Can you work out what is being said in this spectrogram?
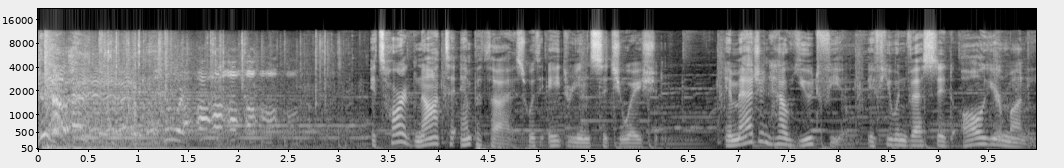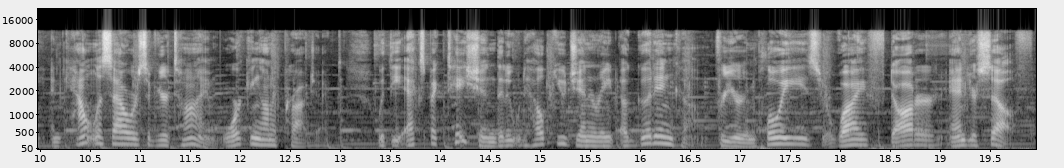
It's hard not to empathize with Adrian's situation. Imagine how you'd feel if you invested all your money and countless hours of your time working on a project with the expectation that it would help you generate a good income for your employees, your wife, daughter, and yourself,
